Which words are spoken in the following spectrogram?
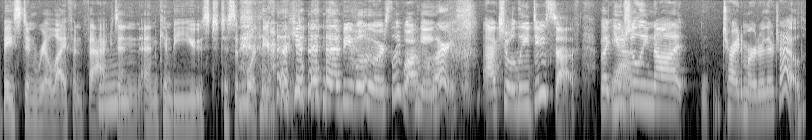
based in real life and fact Mm-hmm. and and can be used to support the argument that people who are sleepwalking actually do stuff but Yeah. usually not try to murder their child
